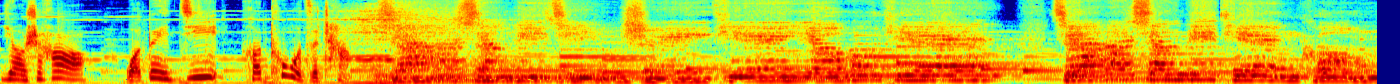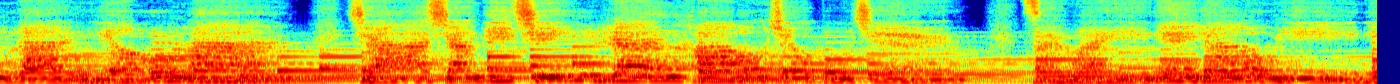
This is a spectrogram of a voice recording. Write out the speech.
有时候我对鸡和兔子唱。家乡的井水天又天，家乡的天空蓝又蓝，家乡的亲人好久不见，在外一年又一年。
